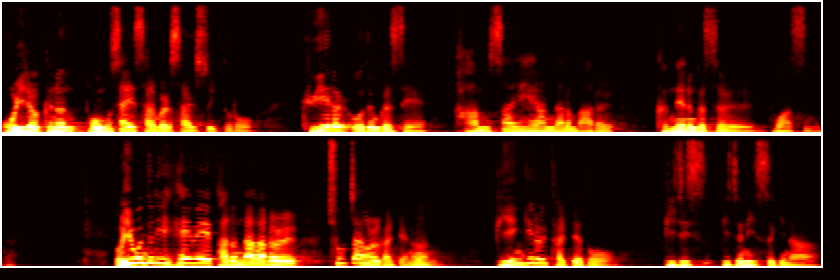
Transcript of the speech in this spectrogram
오히려 그는 봉사의 삶을 살 수 있도록 기회를 얻은 것에 감사해야 한다는 말을 건네는 것을 보았습니다. 의원들이 해외 다른 나라를 출장을 갈 때는 비행기를 탈 때도 비즈니스기나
